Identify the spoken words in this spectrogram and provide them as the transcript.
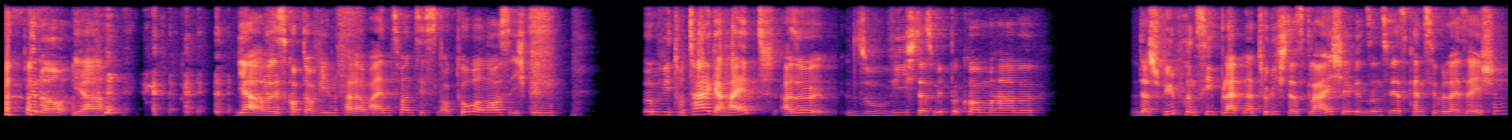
Genau, ja. Ja, aber es kommt auf jeden Fall am 21. Oktober raus. Ich bin irgendwie total gehypt. Also, so wie ich das mitbekommen habe, das Spielprinzip bleibt natürlich das gleiche, sonst wäre es kein Civilization.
